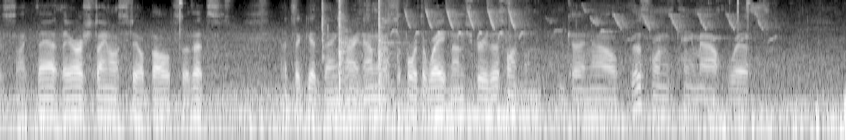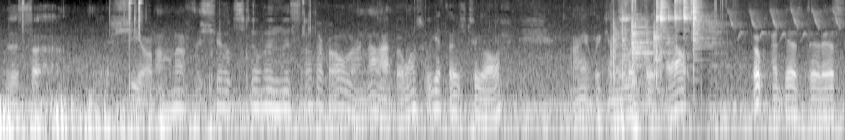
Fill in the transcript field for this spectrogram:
Just like that. They are stainless steel bolts, so that's that's a good thing. All right, now I'm going to support the weight and unscrew this one. Okay, now this one came out with this uh, shield. I don't know if the shield's still in this other hole or not, but once we get those two off, all right, we can lift it out. Oh, I did. There it is.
